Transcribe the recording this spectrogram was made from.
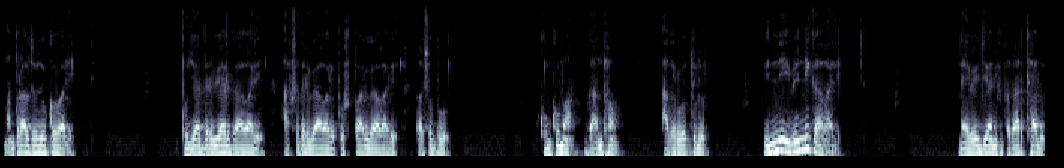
మంత్రాలు చదువుకోవాలి. పూజా ద్రవ్యాలు కావాలి. అక్షతలు కావాలి. పుష్పాలు కావాలి. పసుపు కుంకుమ గంధం అగరవత్తులు ఇన్ని ఇవన్నీ కావాలి. నైవేద్యానికి పదార్థాలు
